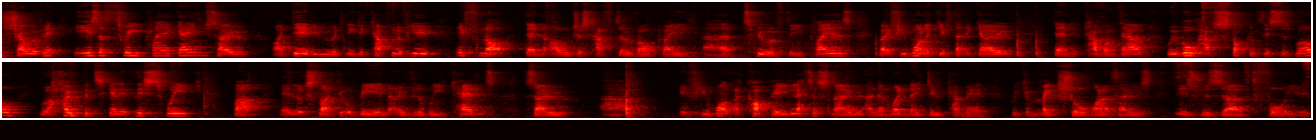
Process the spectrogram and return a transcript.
show of it. It is a three player game, so ideally we would need a couple of you. If not, then I'll just have to role play uh, two of the players. But if you want to give that a go, then come on down. We will have stock of this as well. We're hoping to get it this week, but it looks like it will be in over the weekend. So uh, if you want a copy, let us know, and then when they do come in, we can make sure one of those is reserved for you.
